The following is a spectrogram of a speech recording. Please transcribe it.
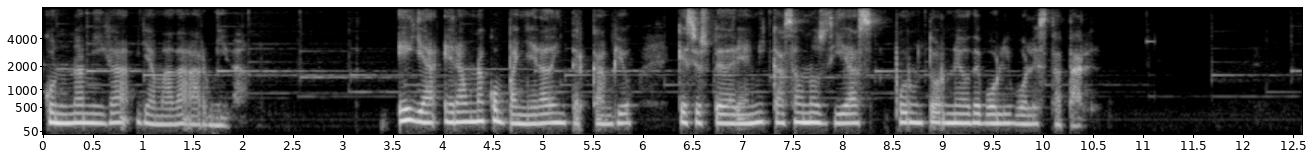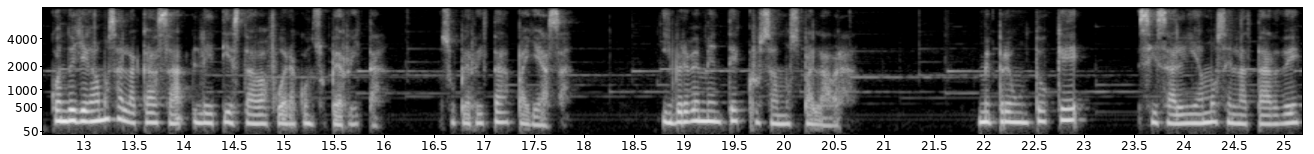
con una amiga llamada Armida. Ella era una compañera de intercambio que se hospedaría en mi casa unos días por un torneo de voleibol estatal. Cuando llegamos a la casa, Leti estaba fuera con su perrita, su perrita payasa, y brevemente cruzamos palabra. Me preguntó que si salíamos en la tarde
